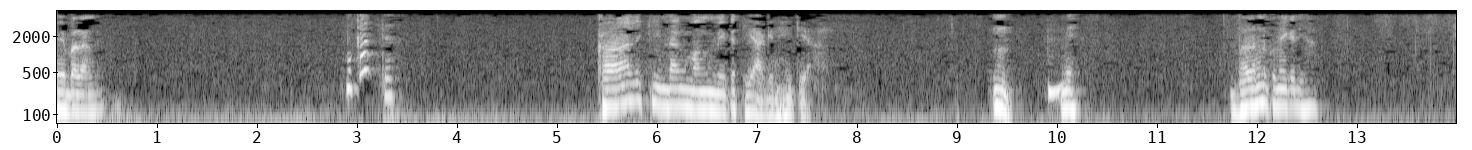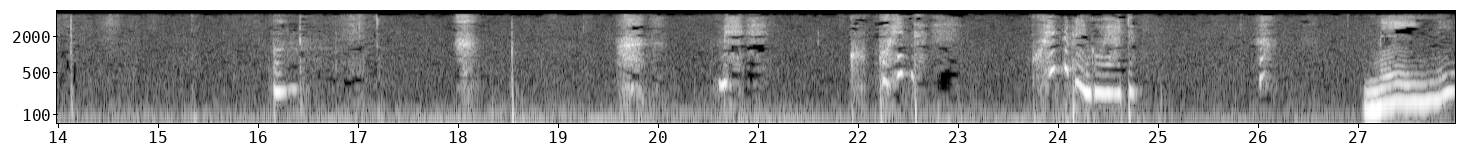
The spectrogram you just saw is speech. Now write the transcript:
මේ බලන්න මොකද්ද කාලෙක ඉඳන් මම මේක තියාගෙන හිටියා. හ්ම් මේ බලන්නකෝ මේක දිහා. මේ කො- කොහෙන්ද කොහෙන්ද මේ ගෝයාට මේ ඉන්නේ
